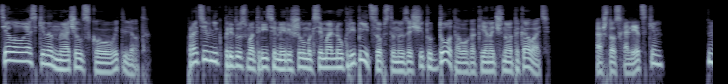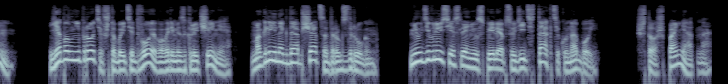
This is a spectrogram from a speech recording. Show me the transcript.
Тело Ласкина начал сковывать лед. Противник предусмотрительно решил максимально укрепить собственную защиту до того, как я начну атаковать. А что с Халецким? Хм. Я был не против, чтобы эти двое во время заключения могли иногда общаться друг с другом. Не удивлюсь, если они успели обсудить тактику на бой. Что ж, понятно.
